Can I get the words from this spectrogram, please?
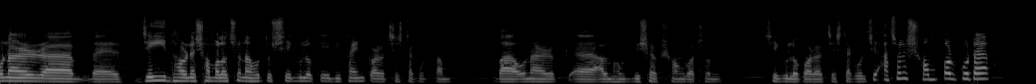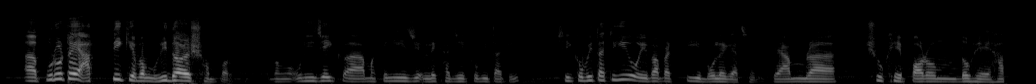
ওনার যেই ধরনের সমালোচনা হতো সেগুলোকে ডিফাইন করার চেষ্টা করতাম বা ওনার আল মাহমুদ বিষয়ক সংগঠন সেগুলো করার চেষ্টা করছি। আসলে সম্পর্কটা পুরোটাই আত্মিক এবং হৃদয়ের সম্পর্ক। এবং উনি যেই আমাকে নিয়ে যে লেখা যে কবিতাটি, সেই কবিতাটিও এই ব্যাপারটি বলে গেছেন যে আমরা সুখে পরম দোহে হাত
